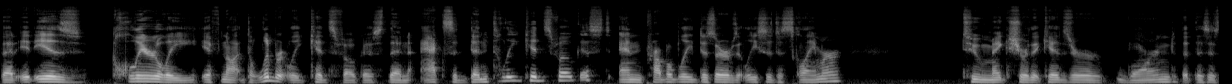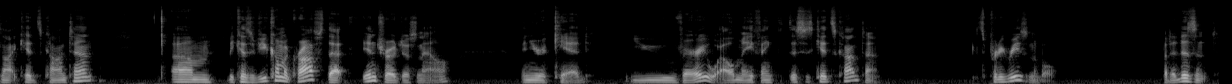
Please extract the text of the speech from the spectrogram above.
that it is clearly, if not deliberately, kids focused, then accidentally kids focused, and probably deserves at least a disclaimer to make sure that kids are warned that this is not kids content. Um, because if you come across that intro just now and you're a kid, you very well may think that this is kids content. It's pretty reasonable. But it isn't.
